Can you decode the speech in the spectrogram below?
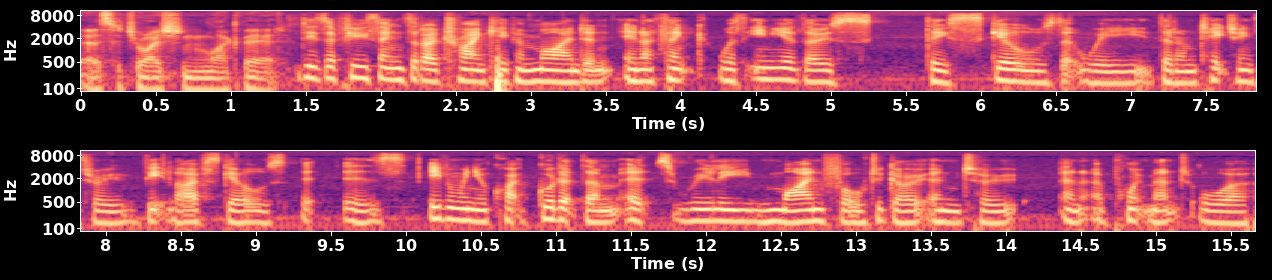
a situation like that? There's a few things that I try and keep in mind, and, and I think with any of those these skills that we that I'm teaching through vet life skills it is even when you're quite good at them, it's really mindful to go into an appointment or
